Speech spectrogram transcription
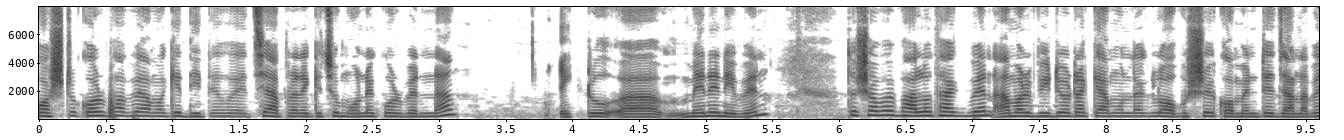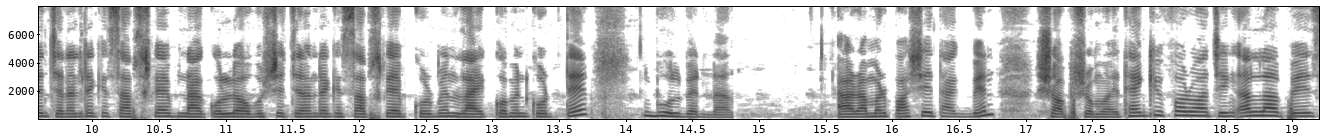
কষ্টকরভাবে আমাকে দিতে হয়েছে, আপনারা কিছু মনে করবেন না, একটু মেনে নেবেন। তো সবাই ভালো থাকবেন, আমার ভিডিওটা কেমন লাগল অবশ্যই কমেন্টে জানাবেন, চ্যানেলটাকে সাবস্ক্রাইব না করলে অবশ্যই চ্যানেলটাকে সাবস্ক্রাইব করবেন লাইক কমেন্ট করতে ভুলবেন না। আর আমার পাশেই থাকবেন সব সময় থ্যাংক ইউ ফর ওয়াচিং আল্লাহ হাফেজ।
